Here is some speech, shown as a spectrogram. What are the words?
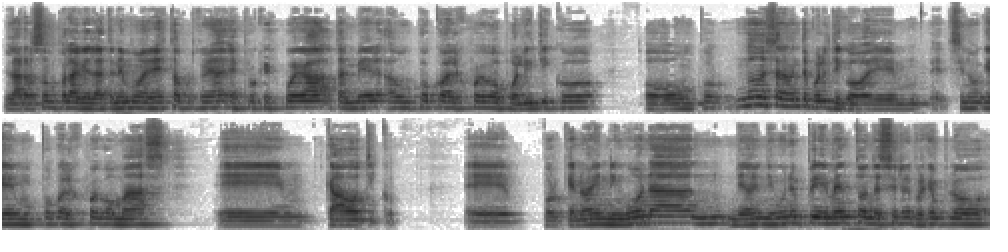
la razón por la que la tenemos en esta oportunidad es porque juega también a un poco al juego político, o un no necesariamente político, eh, sino que un poco el juego más caótico. Eh, porque no hay, ninguna, no hay ningún impedimento en decirle, por ejemplo,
